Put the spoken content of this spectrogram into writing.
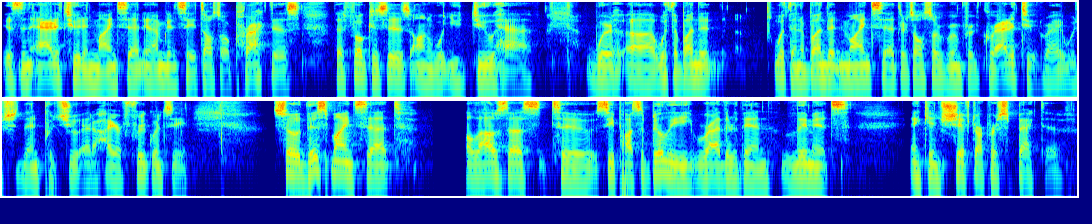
is an attitude and mindset, and I'm going to say it's also a practice that focuses on what you do have. Where uh, with abundant with an abundant mindset, there's also room for gratitude, right? Which then puts you at a higher frequency. So this mindset allows us to see possibility rather than limits and can shift our perspective.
